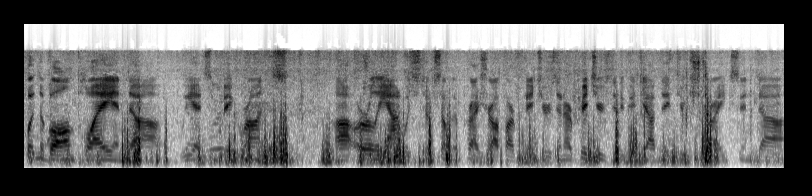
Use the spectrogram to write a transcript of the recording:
putting the ball in play, and uh, we had some big runs uh, early on, which took some of the pressure off our pitchers. And our pitchers did a good job. They threw strikes, and uh,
